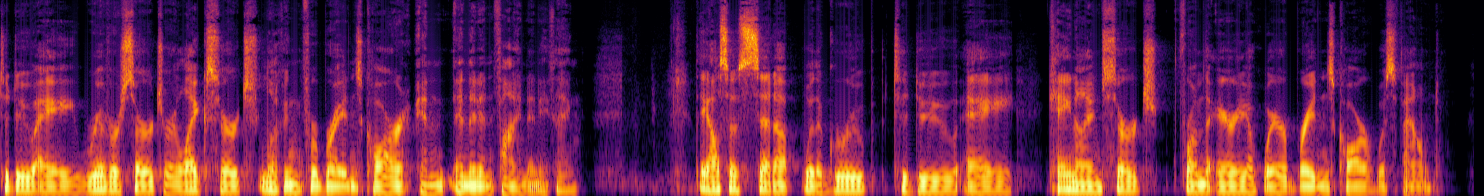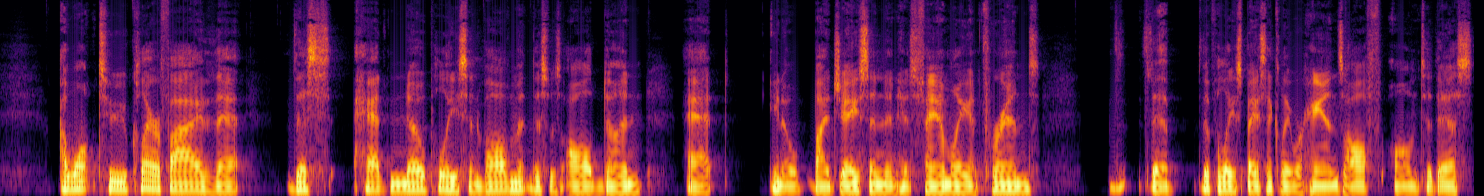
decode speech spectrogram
to do a river search or a lake search looking for Braedan's car, and, and they didn't find anything. They also set up with a group to do a canine search from the area where Braedan's car was found. I want to clarify that this had no police involvement. This was all done at, you know, by Jason and his family and friends. The the police basically were hands off onto this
